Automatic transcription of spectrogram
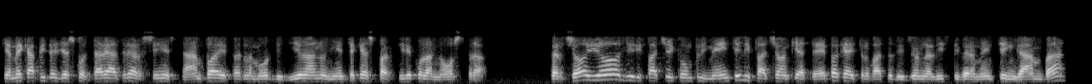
che a me capita di ascoltare altre rassegne stampa e per l'amor di Dio non hanno niente che a spartire con la nostra. Perciò io gli rifaccio i complimenti, li faccio anche a te perché hai trovato dei giornalisti veramente in gamba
